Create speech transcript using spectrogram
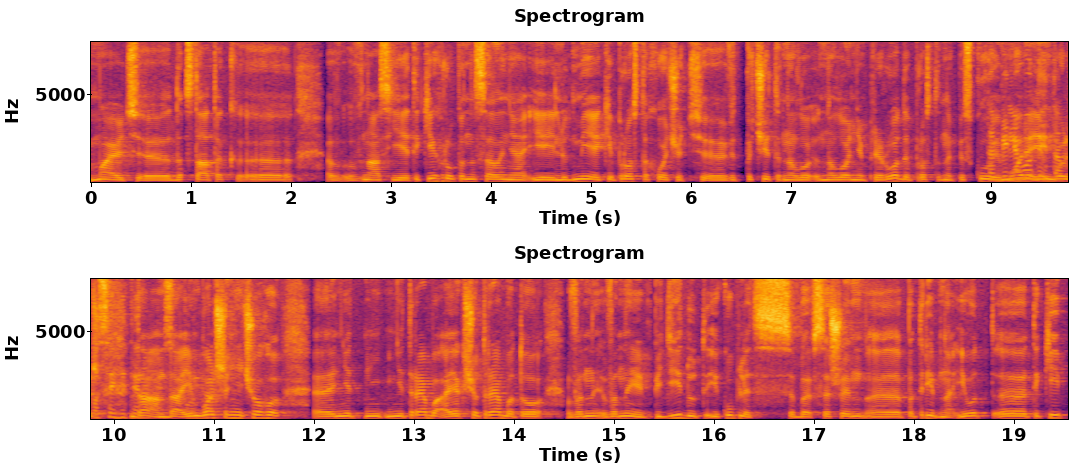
мають е, достаток е, в нас є і такі групи населення, і людьми, які просто хочуть е, відпочити на на лоні природи, просто на піску Та і моря. їм більше, да, на піску, да, їм так. більше нічого не, не треба. А якщо треба, то вони, вони підійдуть і куплять себе все, що їм е, потрібно. І от е, такий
